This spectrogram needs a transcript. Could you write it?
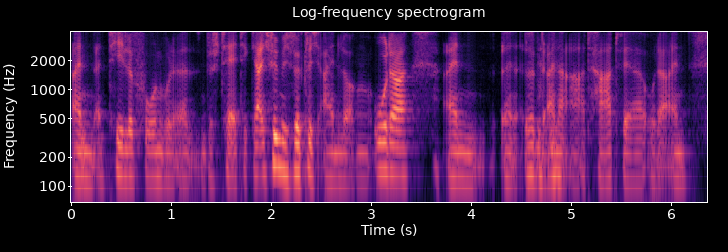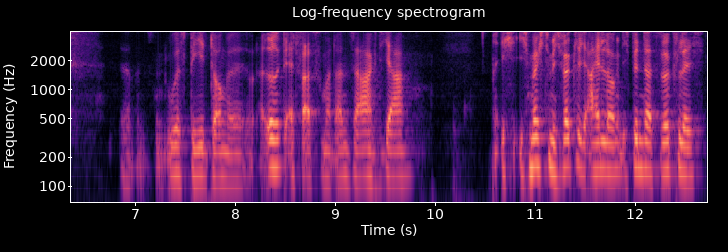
ein, ein Telefon, wo er bestätigt, ja, ich will mich wirklich einloggen oder ein, äh, irgendeine mhm. Art Hardware oder ein, äh, ein USB-Dongle oder irgendetwas, wo man dann sagt, mhm. ja, ich, ich möchte mich wirklich einloggen, ich bin das wirklich,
